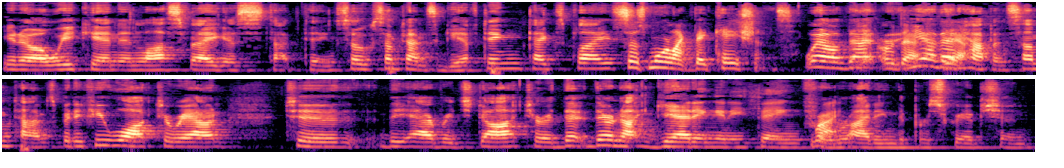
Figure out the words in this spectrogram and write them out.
You know, a weekend in Las Vegas type thing. So sometimes gifting takes place. So it's more like vacations. Well, that, Or that, yeah, that yeah. happens sometimes. But if you walked around to the average doctor, they're, they're not getting anything for Right. writing the prescription.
